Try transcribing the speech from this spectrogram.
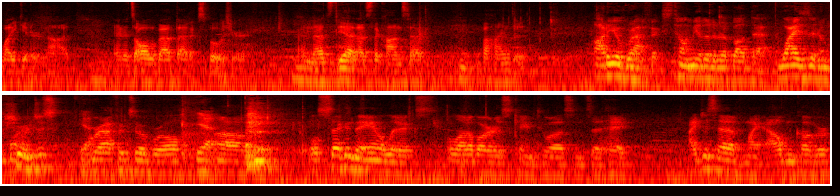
like it or not." And it's all about that exposure. And that's yeah, that's the concept behind it. Audio graphics. Tell me a little bit about that. Why is it important? Sure, just Yeah. graphics overall. Yeah. Um, well, second to analytics, a lot of artists came to us and said, "Hey, I just have my album cover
